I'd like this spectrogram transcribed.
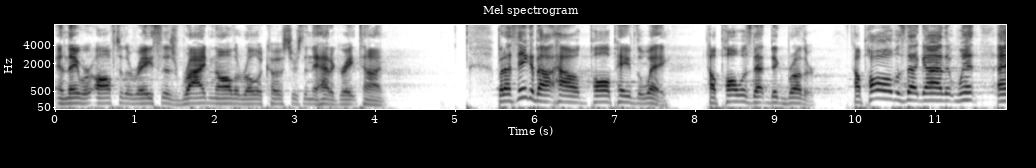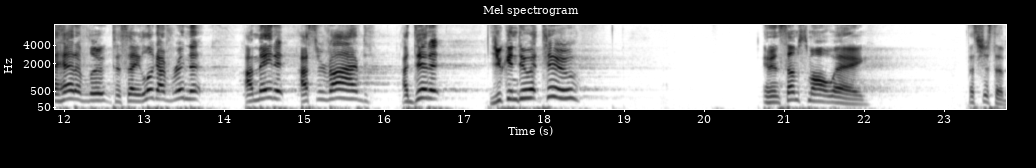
and they were off to the races, riding all the roller coasters, and they had a great time. But I think about how Paul paved the way, how Paul was that big brother, how Paul was that guy that went ahead of Luke to say, Look, I've ridden it. I made it. I survived. I did it. You can do it too. And in some small way, that's just a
